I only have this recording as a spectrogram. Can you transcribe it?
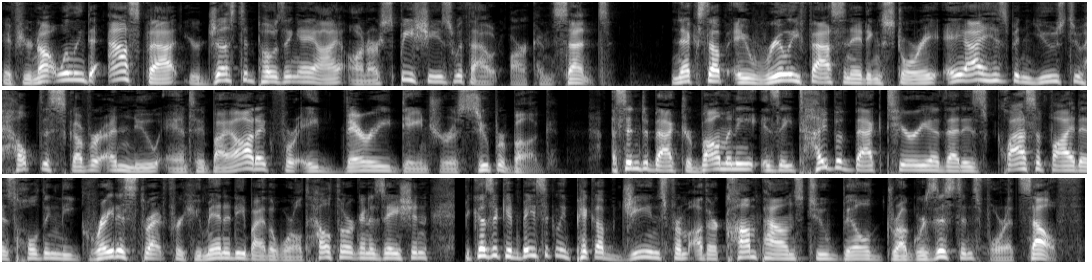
If you're not willing to ask that, you're just imposing AI on our species without our consent. Next up, a really fascinating story. AI has been used to help discover a new antibiotic for a very dangerous superbug. Acinetobacter baumannii is a type of bacteria that is classified as holding the greatest threat for humanity by the World Health Organization because it can basically pick up genes from other compounds to build drug resistance for itself.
